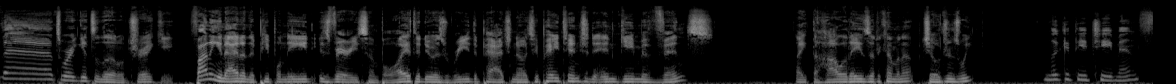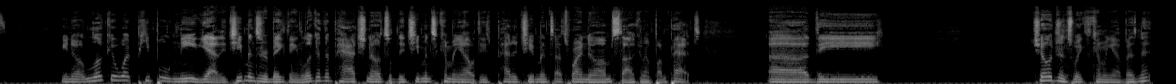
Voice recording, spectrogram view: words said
That's where it gets a little tricky. Finding an item that people need is very simple. All you have to do is read the patch notes. You pay attention to in-game events, like the holidays that are coming up, Children's Week. Look at the achievements. You know, look at what people need. Yeah, the achievements are a big thing. Look at the patch notes with the achievements coming out with these pet achievements. That's where I know I'm stocking up on pets. Uh, the Children's Week's coming up, isn't it?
